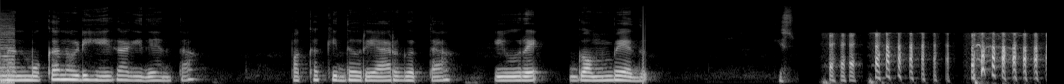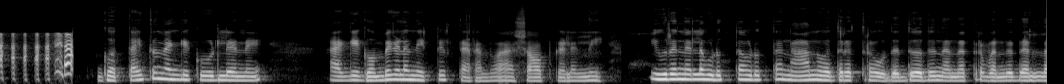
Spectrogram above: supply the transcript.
ನನ್ನ ಮುಖ ನೋಡಿ ಹೇಗಾಗಿದೆ ಅಂತ? ಪಕ್ಕಕ್ಕಿದ್ದವ್ರು ಯಾರು ಗೊತ್ತಾ? ಇವರೇ ಗೊಂಬೆ ಅದು. ಗೊತ್ತಾಯ್ತು ನನಗೆ ಕೂಡಲೇ ಹಾಗೆ ಗೊಂಬೆಗಳನ್ನು ಇಟ್ಟಿರ್ತಾರಲ್ವ ಶಾಪ್ಗಳಲ್ಲಿ. ಇವರನ್ನೆಲ್ಲ ಹುಡುಕ್ತಾ ಹುಡುಕ್ತಾ ನಾನು ಅದ್ರ ಹತ್ರ ಹೋದದ್ದು, ಅದು ನನ್ನ ಹತ್ರ ಬಂದದಲ್ಲ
